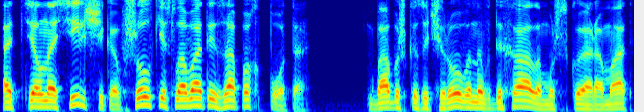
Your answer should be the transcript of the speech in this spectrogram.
От тел носильщиков шел кисловатый запах пота. Бабушка зачарованно вдыхала мужской аромат,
